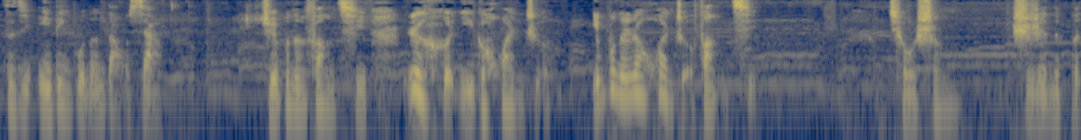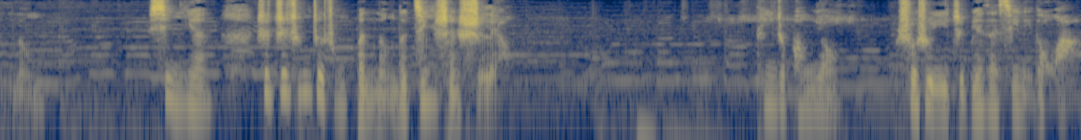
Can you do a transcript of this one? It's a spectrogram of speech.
自己一定不能倒下，绝不能放弃任何一个患者，也不能让患者放弃。求生是人的本能，信念是支撑这种本能的精神食粮。听着朋友说出一直憋在心里的话。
